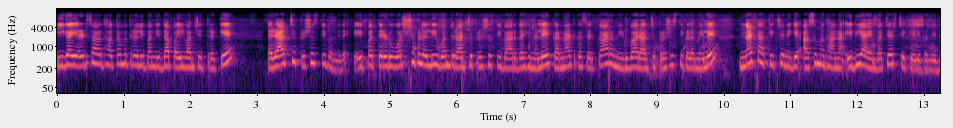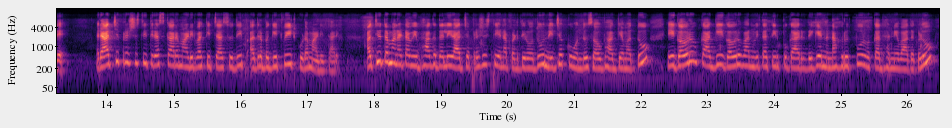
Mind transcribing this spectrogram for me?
ಈಗ ಎರಡು ಸಾವಿರದ ಹತ್ತೊಂಬತ್ತರಲ್ಲಿ ಬಂದಿದ್ದ ಪೈಲ್ವಾನ್ ಚಿತ್ರಕ್ಕೆ ರಾಜ್ಯ ಪ್ರಶಸ್ತಿ ಬಂದಿದೆ. ಇಪ್ಪತ್ತೆರಡು ವರ್ಷಗಳಲ್ಲಿ ಒಂದು ರಾಜ್ಯ ಪ್ರಶಸ್ತಿ ಬಾರದ ಹಿನ್ನೆಲೆ ಕರ್ನಾಟಕ ಸರ್ಕಾರ ನೀಡುವ ರಾಜ್ಯ ಪ್ರಶಸ್ತಿಗಳ ಮೇಲೆ ನಟ ಕಿಚ್ಚನಿಗೆ ಅಸಮಾಧಾನ ಇದೆಯಾ ಎಂಬ ಚರ್ಚೆ ಕೇಳಿಬಂದಿದೆ ರಾಜ್ಯ ಪ್ರಶಸ್ತಿ ತಿರಸ್ಕಾರ ಮಾಡಿರುವ ಕಿಚ್ಚ ಸುದೀಪ್ ಅದರ ಬಗ್ಗೆ ಟ್ವೀಟ್ ಕೂಡ ಮಾಡಿದ್ದಾರೆ. ಅತ್ಯುತ್ತಮ ನಟ ವಿಭಾಗದಲ್ಲಿ ರಾಜ್ಯ ಪ್ರಶಸ್ತಿಯನ್ನು ಪಡೆದಿರೋದು ನಿಜಕ್ಕೂ ಒಂದು ಸೌಭಾಗ್ಯ ಮತ್ತು ಈ ಗೌರವಕ್ಕಾಗಿ ಗೌರವಾನ್ವಿತ ತೀರ್ಪುಗಾರರಿಗೆ ನನ್ನ ಹೃತ್ಪೂರ್ವಕ ಧನ್ಯವಾದಗಳು.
